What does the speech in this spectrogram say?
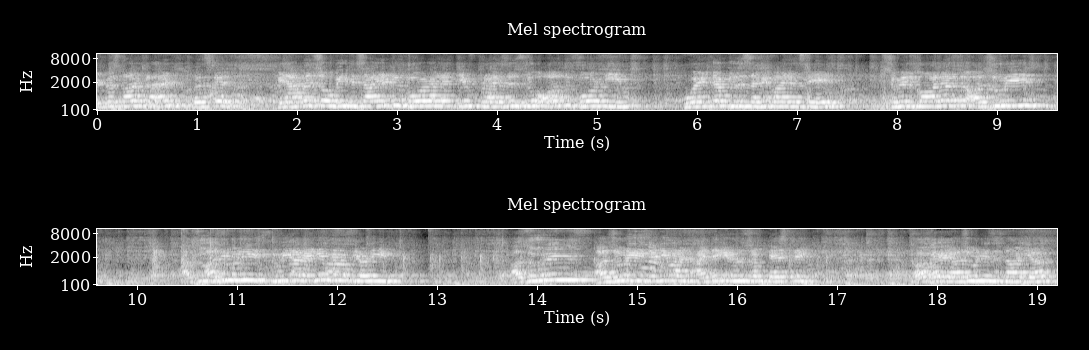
It was not planned, but still, it happened. So we decided to go ahead and give prizes to all the four teams who went up to the semi-final stage. So we'll call up the Azuris. Azuris, do we have anyone of your team? Azuris. Azuris, anyone? I think it was from testing. Okay, Azuris is not here.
